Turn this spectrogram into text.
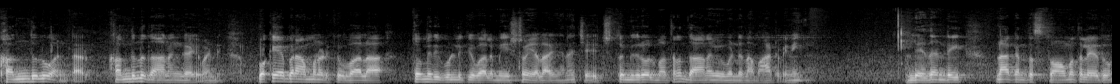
కందులు అంటారు. కందులు దానంగా ఇవ్వండి. ఒకే బ్రాహ్మణుడికి ఇవ్వాలా? తొమ్మిది గుళ్ళకి ఇవ్వాలి. మీ ఇష్టం ఎలాగైనా చేయొచ్చు. తొమ్మిది రోజులు మాత్రం దానం ఇవ్వండి నా మాట విని. లేదండి నాకంత స్తోమత లేదు.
